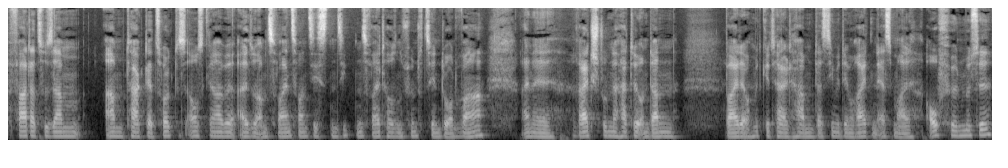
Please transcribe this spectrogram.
Vater zusammen am Tag der Zeugnisausgabe, also am 22.07.2015 dort war, eine Reitstunde hatte und dann beide auch mitgeteilt haben, dass sie mit dem Reiten erstmal aufhören müsse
